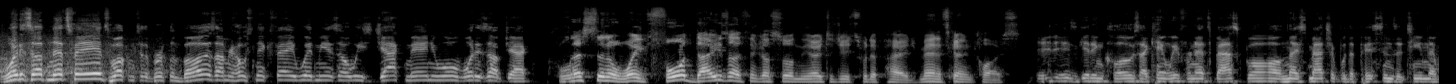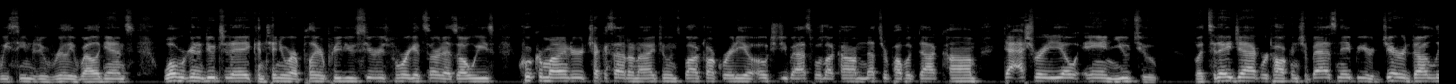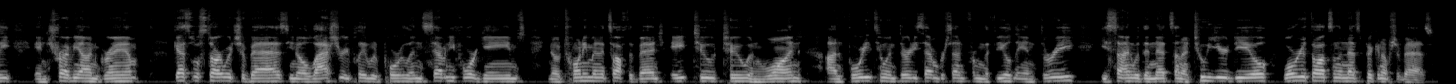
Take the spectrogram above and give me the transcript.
What is up, Nets fans? Welcome to the Brooklyn Buzz. I'm your host, Nick Fay. With me, as always, Jack Manuel. What is up, Jack? Less than a week, four days, I think I saw on the OTG Twitter page. Man, it's getting close. It is getting close. I can't wait for Nets basketball. Nice matchup with the Pistons, a team that we seem to do really well against. What we're going to do today, continue our player preview series. Before we get started, as always, quick reminder check us out on iTunes, Blog Talk Radio, OTGBasketball.com, NetsRepublic.com, Dash Radio, and YouTube. But today, Jack, we're talking Shabazz Napier, Jared Dudley, and Treveon Graham. Guess we'll start with Shabazz. You know, last year he played with Portland, 74 games, you know, 20 minutes off the bench, 8 2 2 and 1 on 42 and 37% from the field and three. He signed with the Nets on a two year deal. What were your thoughts on the Nets picking up Shabazz?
